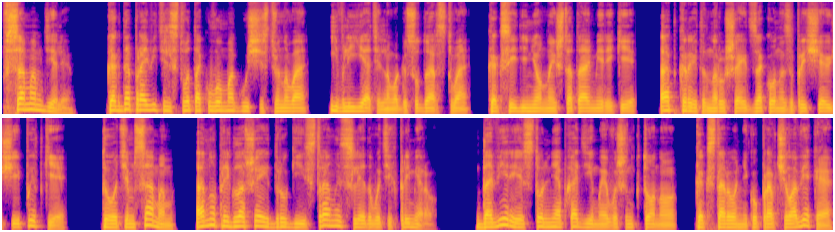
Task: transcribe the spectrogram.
В самом деле, когда правительство такого могущественного и влиятельного государства, как Соединенные Штаты Америки, открыто нарушает законы, запрещающие пытки, то тем самым оно приглашает другие страны следовать их примеру. Доверие, столь необходимое Вашингтону как стороннику прав человека,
